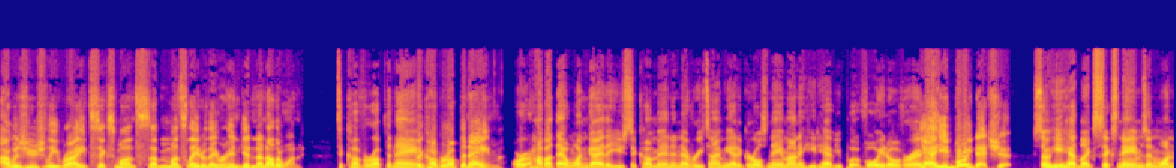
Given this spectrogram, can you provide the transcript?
I was usually right. Six months, seven months later, they were in getting another one To cover up the name. to cover up the name. or how about that one guy that used to come in and every time he had a girl's name on it, he'd have you put void over it. Yeah, he'd void that shit. So he had like six names and one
